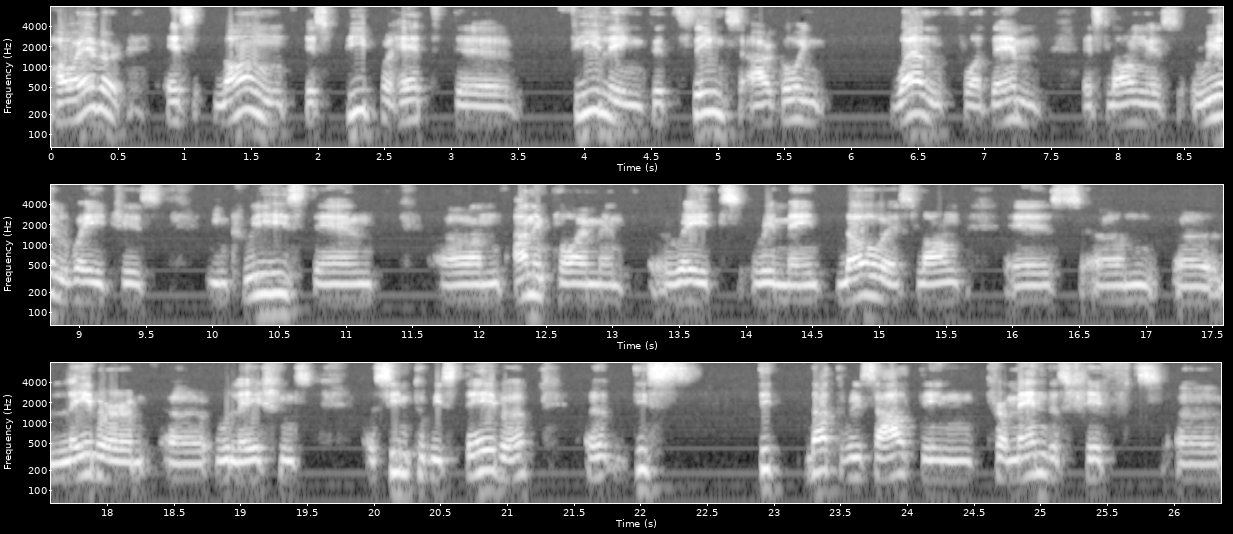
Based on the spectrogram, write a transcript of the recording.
However, as long as people had the feeling that things are going well for them as long as real wages increased and um, unemployment rates remained low as long as um, uh, labor uh, relations seem to be stable. Uh, this did not result in tremendous shifts uh,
